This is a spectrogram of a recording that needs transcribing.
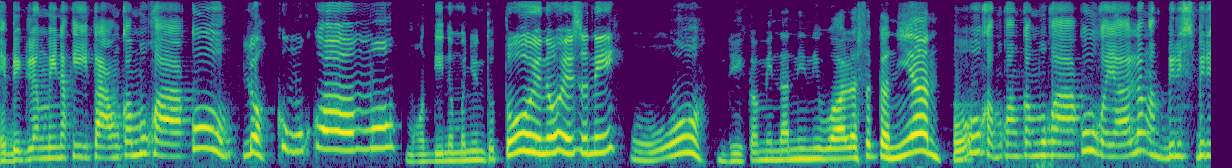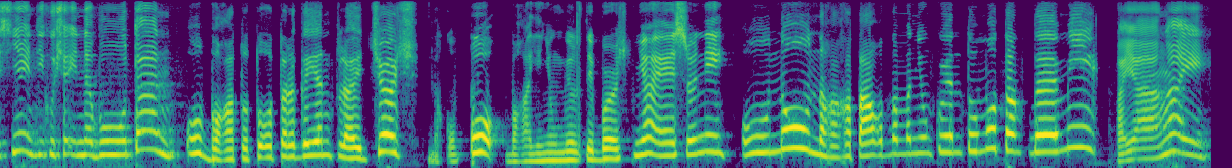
eh biglang may nakita akong kamukha ko. Lo, kumukha mo. Mukhang di naman yung totoo, eh, no, Esony? Oo, hindi kami naniniwala sa ganyan. Oo, kamukhang kamukha ko, kaya lang ang bilis-bilis niya, hindi ko siya inabutan. Oh, baka totoo talaga yan, Clyde Church. Naku po, baka yan yung multiverse niya, Esony. Oh no, nakakatakot naman yung kwento mo, Tankdemic. Kaya nga eh,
